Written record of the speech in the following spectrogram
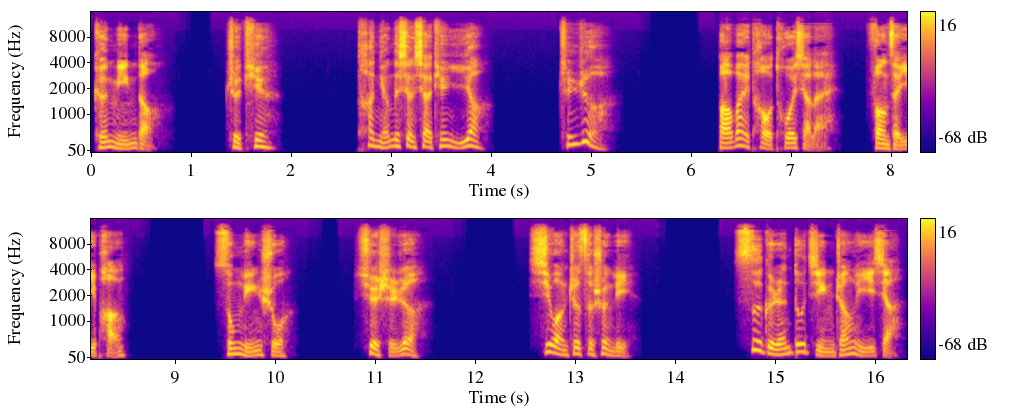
根明道：“这天，他娘的像夏天一样，真热啊！”把外套脱下来放在一旁。松林说：“确实热，希望这次顺利。”四个人都紧张了一下，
